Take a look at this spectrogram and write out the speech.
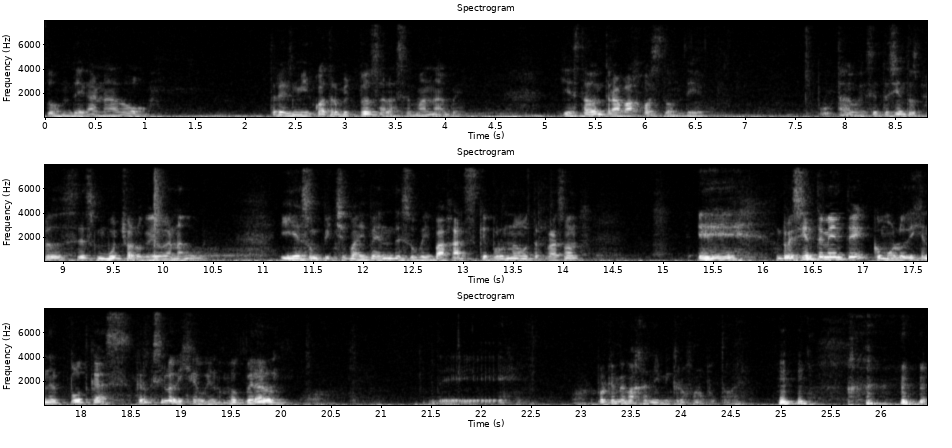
donde he ganado tres mil, cuatro mil pesos a la semana, güey. Y he estado en trabajos donde, puta, güey, 700 pesos es mucho lo que yo he ganado, güey. Y es un pinche vaivén de sube y bajas que por una u otra razón. Eh, recientemente, como lo dije en el podcast, creo que sí lo dije, güey, ¿no? Me operaron de... ¿Por qué me bajas mi micrófono, puto, eh?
